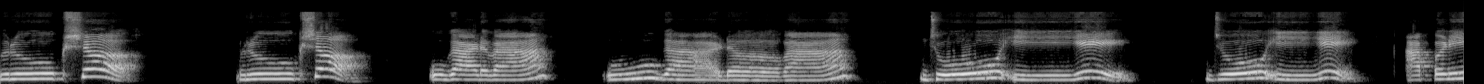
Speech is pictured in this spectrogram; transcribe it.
વૃક્ષ વૃક્ષ ઉગાડવા ઉગાડવા જોઈએ. જોઈએ. આપણે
